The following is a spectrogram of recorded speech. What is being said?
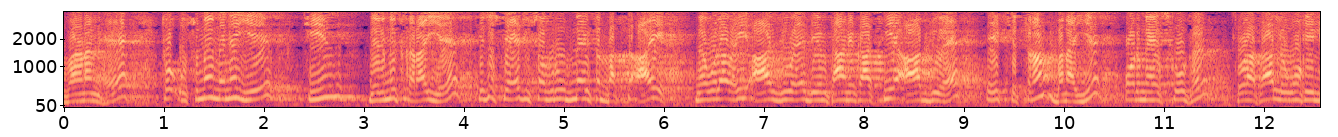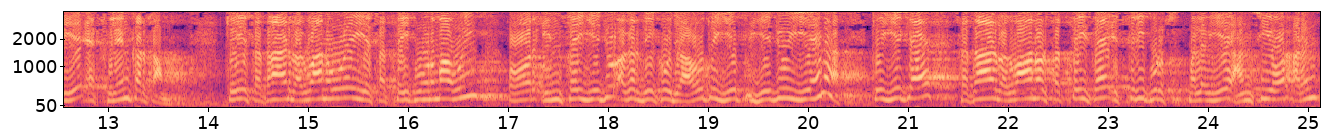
वर्णन है तो उसमें मैंने ये चीज़ निर्मित कराई है कि तो सहज स्वरूप में सब भक्त आए, मैं बोला, भाई, आज जो है देवठान एकादशी है, आप जो है एक चित्रण बनाइए और मैं इसको फिर थोड़ा सा लोगों के लिए एक्सप्लेन करता हूँ। तो ये सत्यनारायण भगवान हुए ये सत्य पूर्णिमा हुई, और इनसे ये जो अगर देखो जाओ तो ये ये जो ये है ना तो ये क्या है? सत्यनारायण भगवान और सत्य से स्त्री पुरुष मतलब ये हँसी और अरंज,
